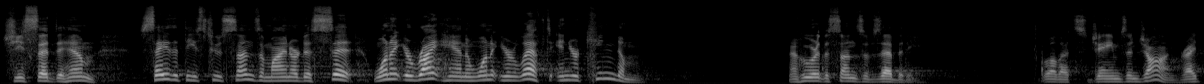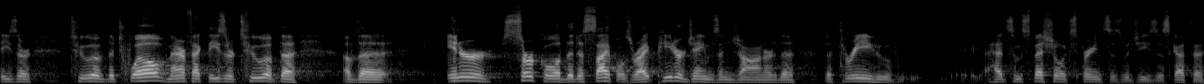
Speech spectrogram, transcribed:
She said to him, Say that these two sons of mine are to sit, one at your right hand and one at your left, in your kingdom. Now, who are the sons of Zebedee? Well, that's James and John, right? These are two of the twelve. Matter of fact, these are two of the, of the inner circle of the disciples, right? Peter, James, and John are the, the three who've had some special experiences with Jesus, got to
